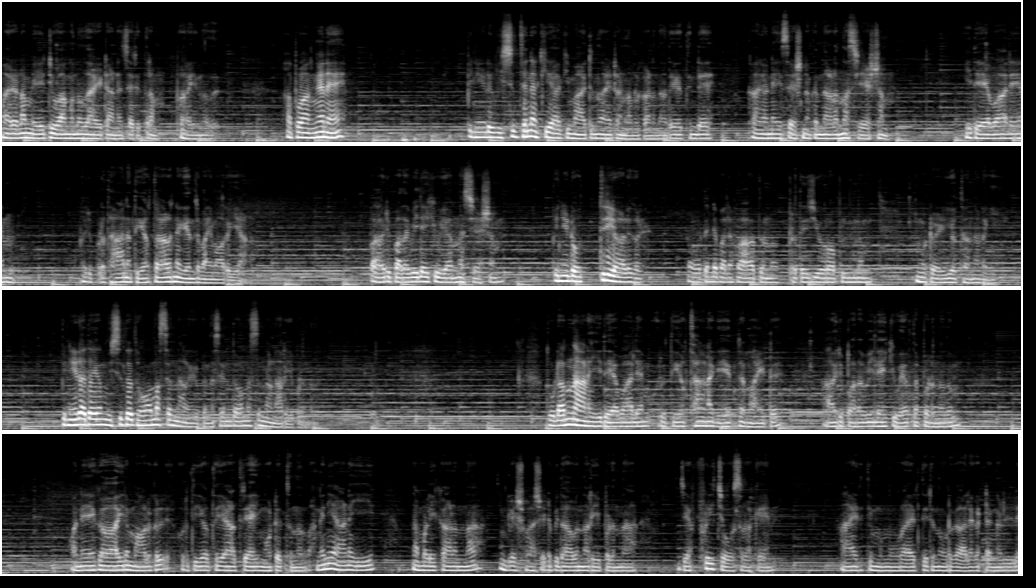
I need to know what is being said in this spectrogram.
മരണം ഏറ്റുവാങ്ങുന്നതായിട്ടാണ് ചരിത്രം പറയുന്നത്. അപ്പോൾ അങ്ങനെ പിന്നീട് വിശുദ്ധനൊക്കെ ആക്കി മാറ്റുന്നതായിട്ടാണ് നമ്മൾ കാണുന്നത്. അദ്ദേഹത്തിന്റെ കാനനൈസേഷനൊക്കെ നടന്ന ശേഷം ഈ ദേവാലയം ഒരു പ്രധാന തീർത്ഥാടന കേന്ദ്രമായി മാറുകയാണ്. അപ്പോൾ ആ ഒരു പദവിയിലേക്ക് ഉയർന്ന ശേഷം പിന്നീട് ഒത്തിരി ആളുകൾ ലോകത്തിന്റെ പല ഭാഗത്തു നിന്നും പ്രത്യേകിച്ച് യൂറോപ്പിൽ നിന്നും ഇങ്ങോട്ട് ഒഴുകിയെത്താൻ തുടങ്ങി. പിന്നീട് അദ്ദേഹം വിശുദ്ധ തോമസ് എന്നാണ് അറിയപ്പെടുന്നത് സെന്റ് തോമസ് എന്നാണ് അറിയപ്പെടുന്നത്. തുടർന്നാണ് ഈ ദേവാലയം ഒരു തീർത്ഥാടന കേന്ദ്രമായിട്ട് ആ ഒരു പദവിയിലേക്ക് ഉയർത്തപ്പെടുന്നതും അനേകായിരം ആളുകൾ ഒരു തീർത്ഥയാത്രയായി ഇങ്ങോട്ട് എത്തുന്നതും. അങ്ങനെയാണ് ഈ നമ്മൾ ഈ കാണുന്ന ഇംഗ്ലീഷ് ഭാഷയുടെ പിതാവ് എന്നറിയപ്പെടുന്ന ജെഫ്രി ചോസറൊക്കെ ആയിരത്തി മുന്നൂറ് ആയിരത്തി ഇരുന്നൂറ് കാലഘട്ടങ്ങളിൽ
